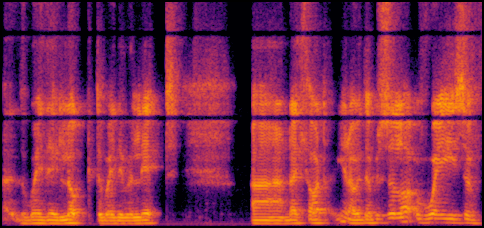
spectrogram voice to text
uh, the way they looked, the way they were lit and I thought, you know, there was a lot of ways of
